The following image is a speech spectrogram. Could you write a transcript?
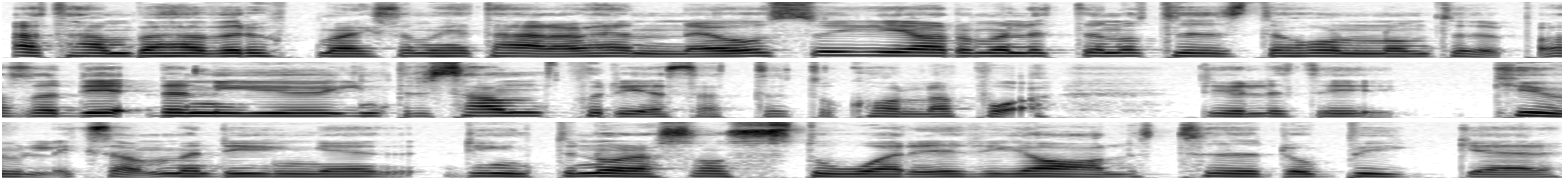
Att han behöver uppmärksamhet här av henne och så ger de en liten notis till honom typ. Alltså det, den är ju intressant på det sättet att kolla på. Det är ju lite kul liksom, men det är ju inga, det är inte några som står i realtid och bygger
